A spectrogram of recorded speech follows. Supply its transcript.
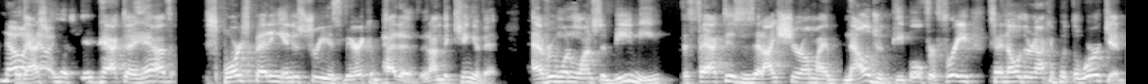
No, but that's how much impact I have. Sports betting industry is very competitive, and I'm the king of it. Everyone wants to be me. The fact is, is that I share all my knowledge with people for free because I know they're not going to put the work in.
